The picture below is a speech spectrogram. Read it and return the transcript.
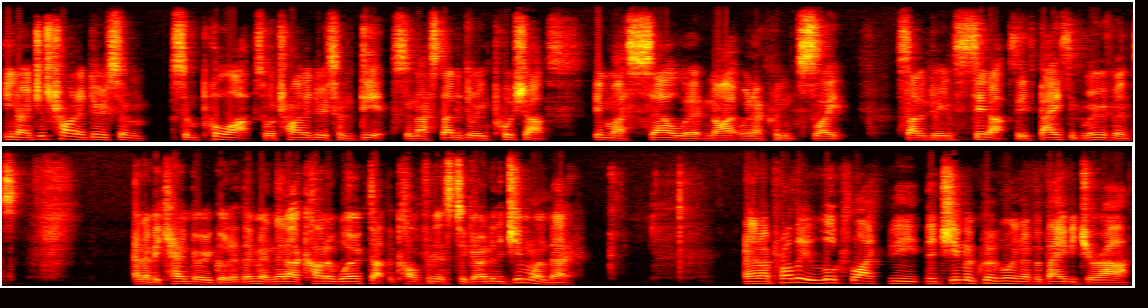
you know, just trying to do some some pull ups or trying to do some dips, and I started doing push ups in my cell at night when I couldn't sleep. Started doing sit ups, these basic movements, and I became very good at them. And then I kind of worked up the confidence to go to the gym one day and I probably looked like the the gym equivalent of a baby giraffe.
